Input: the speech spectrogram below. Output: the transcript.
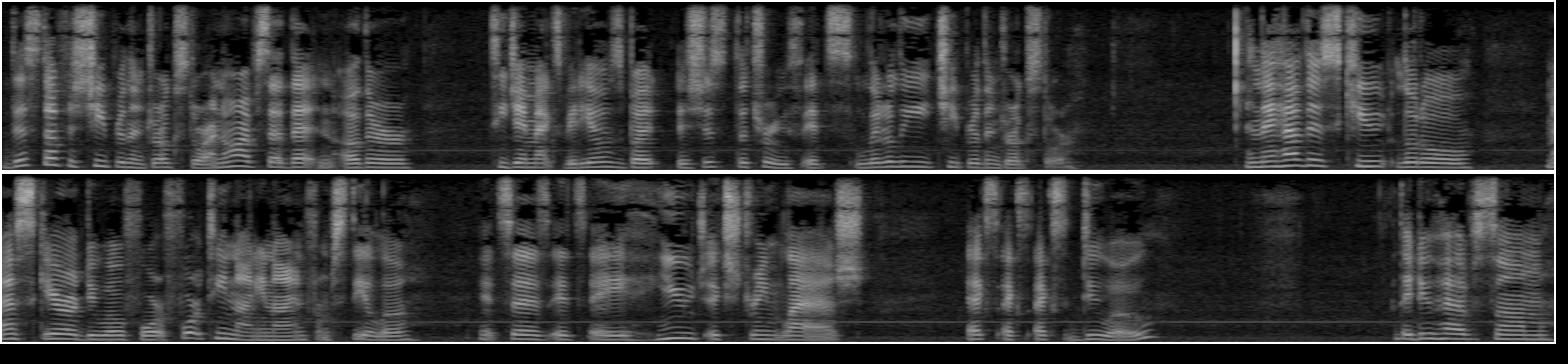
this stuff is cheaper than drugstore. I know I've said that in other TJ Maxx videos, but it's just the truth. It's literally cheaper than drugstore. And they have this cute little mascara duo for $14.99 from Stila. It says it's a huge extreme lash XXX duo. They do have some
